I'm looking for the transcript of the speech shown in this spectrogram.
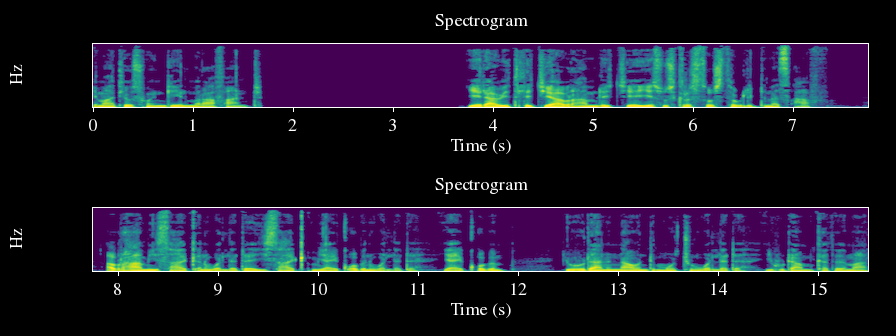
የማቴዎስ ወንጌል ምዕራፍ አንድ የዳዊት ልጅ የአብርሃም ልጅ የኢየሱስ ክርስቶስ ትውልድ መጽሐፍ። አብርሃም ይስሐቅን ወለደ፣ ይስሐቅም ያዕቆብን ወለደ፣ ያዕቆብም ይሁዳንና ወንድሞቹን ወለደ። ይሁዳም ከትዕማር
